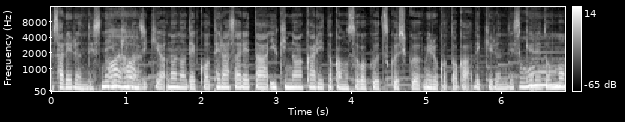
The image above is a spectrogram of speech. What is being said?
されるんですね、はいはい。雪の時期は。なのでこう照らされた雪の明かりとかもすごく美しく見ることができるんですけれども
